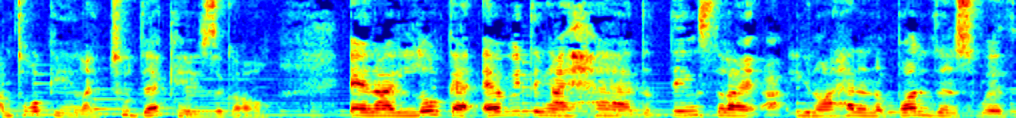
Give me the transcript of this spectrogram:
I'm talking like two decades ago, and I look at everything I had, the things that I, you know, I had an abundance with,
